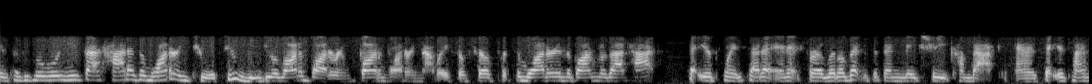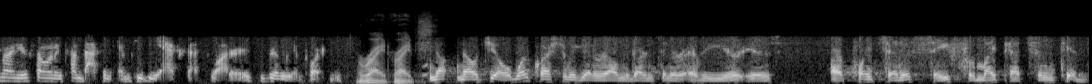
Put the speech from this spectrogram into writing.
And some people will use that hat as a watering tool too. We do a lot of watering, bottom watering that way. So fill, put some water in the bottom of that hat, set your poinsettia in it for a little bit, but then make sure you come back and set your timer on your phone and come back and empty the excess water is really important. Right, right. Now, now Jill, one question we get around the garden center every year is, are poinsettias safe for my pets and kids?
